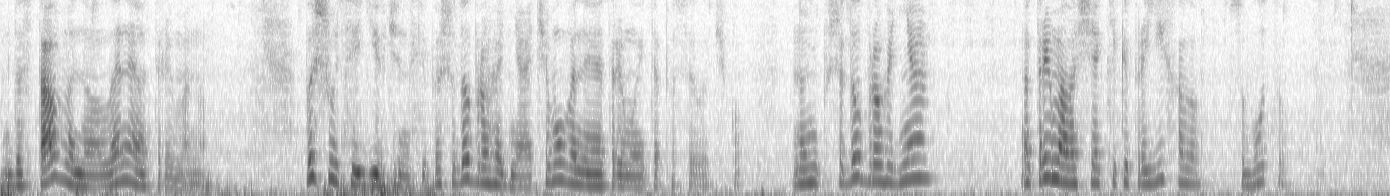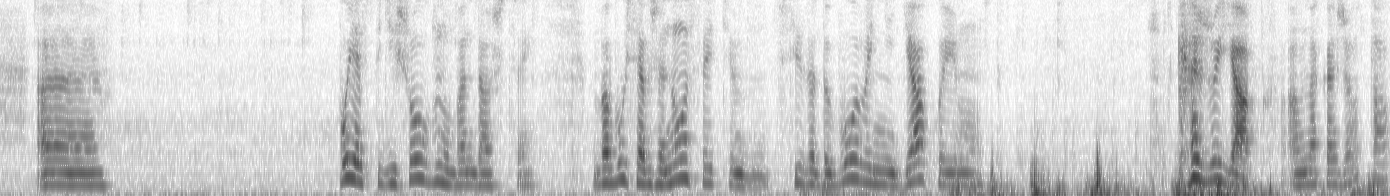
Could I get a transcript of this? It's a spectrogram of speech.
доставлено, але не отримано. Пишу цій дівчинці, пишу доброго дня. Чому ви не отримуєте посилочку? Вона мені пише доброго дня. Отримала ще як тільки приїхала в суботу. Е, Пояс підійшов, ну, бандаж цей. Бабуся вже носить, всі задоволені, дякуємо. Кажу, як? А вона каже, отак.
